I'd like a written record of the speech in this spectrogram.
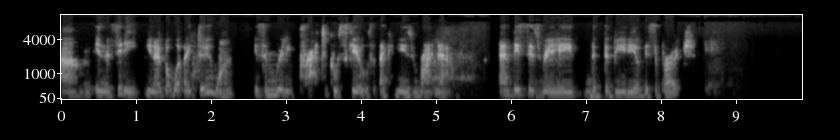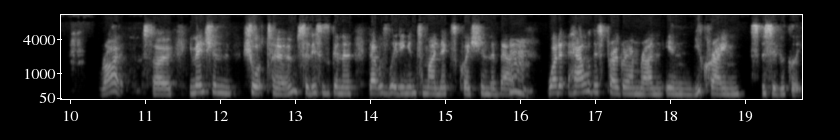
um, in the city, you know. But what they do want is some really practical skills that they can use right now. And this is really the, the beauty of this approach. Right. So you mentioned short term. So this is going to, that was leading into my next question about mm. what, how will this program run in Ukraine specifically?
